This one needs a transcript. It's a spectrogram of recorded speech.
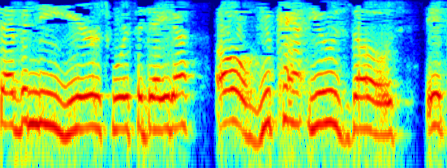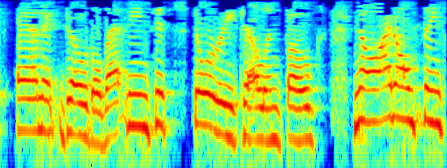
70 years worth of data. Oh, you can't use those it's anecdotal. That means it's storytelling, folks. No, I don't think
